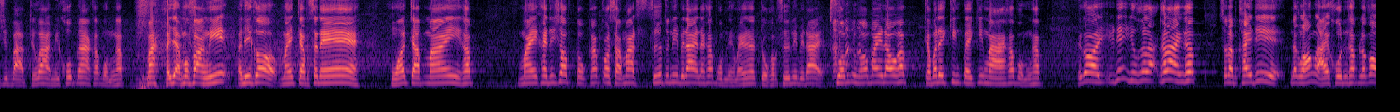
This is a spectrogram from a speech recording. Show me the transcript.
20 บาท ถือว่ามีครบมากครับผมครับมาขยับมาฝั่งนี้ อันนี้ก็ไม้จับสแนหัวจับไม้ครับ ไม้ใครที่ชอบตกครับก็สามารถซื้อตัวนี้ไปได้นะครับ ผมเนี่ยไม้ถ้าตกครับซื้อนี่ไปได้ สวมอยู่หัวไม้เราครับจะไม่ได้กิ้งไปกิ้งมาครับผมครับแล้วก็อนี่อยู่ข้างล่างข้างล่างครับสำหรับใครที่นักร้องหลายคนครับแล้วก็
